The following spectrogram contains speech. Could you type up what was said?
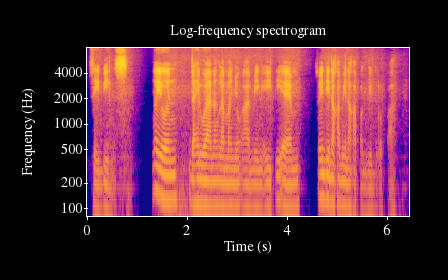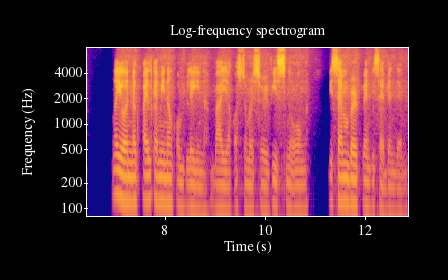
savings. Ngayon, dahil wala nang laman yung aming ATM, so hindi na kami nakapag-withdraw pa. Ngayon, nag-file kami ng complaint via customer service noong December 27 din.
